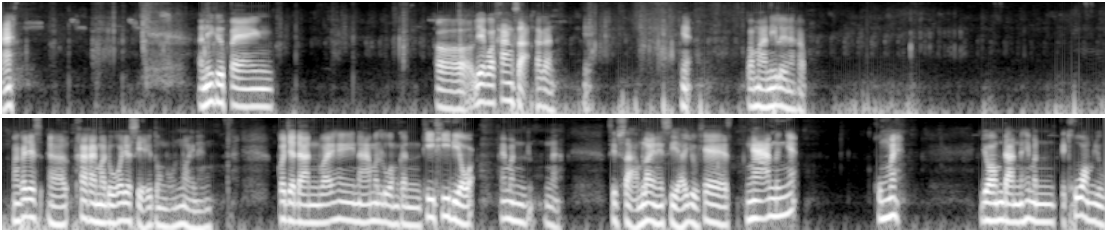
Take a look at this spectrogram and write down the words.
นะ อันนี้คือแปลง เอ่อเรียกว่าข้างสะแล้วกันเนี่ยเนี่ยประมาณนี้เลยนะครับ มันก็จะถ้าใครมาดูก็จะเสียอยู่ตรงนู้นหน่อยหนึ่งก็จะดันไว้ให้น้ำมันรวมกันที่ที่เดียวอะให้มันนะสิบสามไร่ในยเสียอยู่แค่งานนึงเนี้ยคุ้มไหมยอมดันให้มันไปท่วมอยู่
